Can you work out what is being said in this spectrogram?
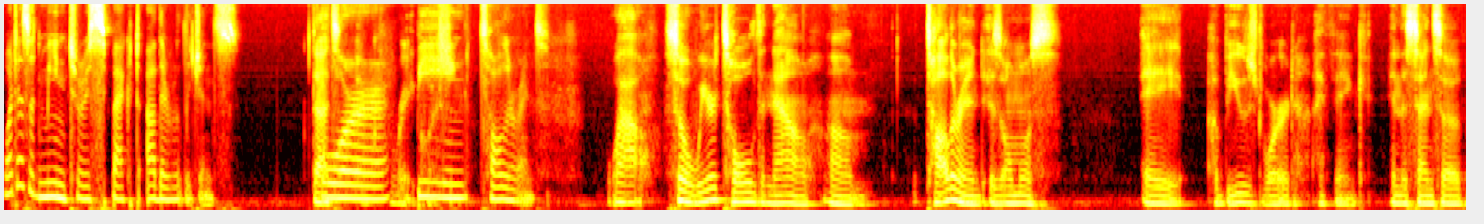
what does it mean to respect other religions That's or being question. tolerant? Wow. So we're told now um, tolerant is almost a abused word, I think, in the sense of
